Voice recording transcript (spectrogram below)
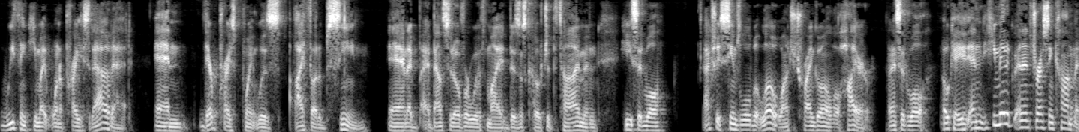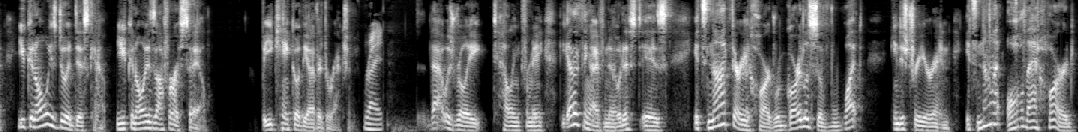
we think you might want to price it out at. And their price point was, I thought, obscene. And I, I bounced it over with my business coach at the time. And he said, Well, actually seems a little bit low. Why don't you try and go a little higher? And I said, Well, okay. And he made an interesting comment. You can always do a discount, you can always offer a sale, but you can't go the other direction. Right. That was really telling for me. The other thing I've noticed is it's not very hard, regardless of what industry you're in, it's not all that hard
